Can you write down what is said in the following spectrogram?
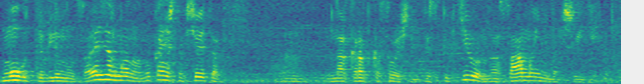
могут приглянуться Айзерману. Ну, конечно, все это на краткосрочную перспективу, на самые небольшие деньги.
